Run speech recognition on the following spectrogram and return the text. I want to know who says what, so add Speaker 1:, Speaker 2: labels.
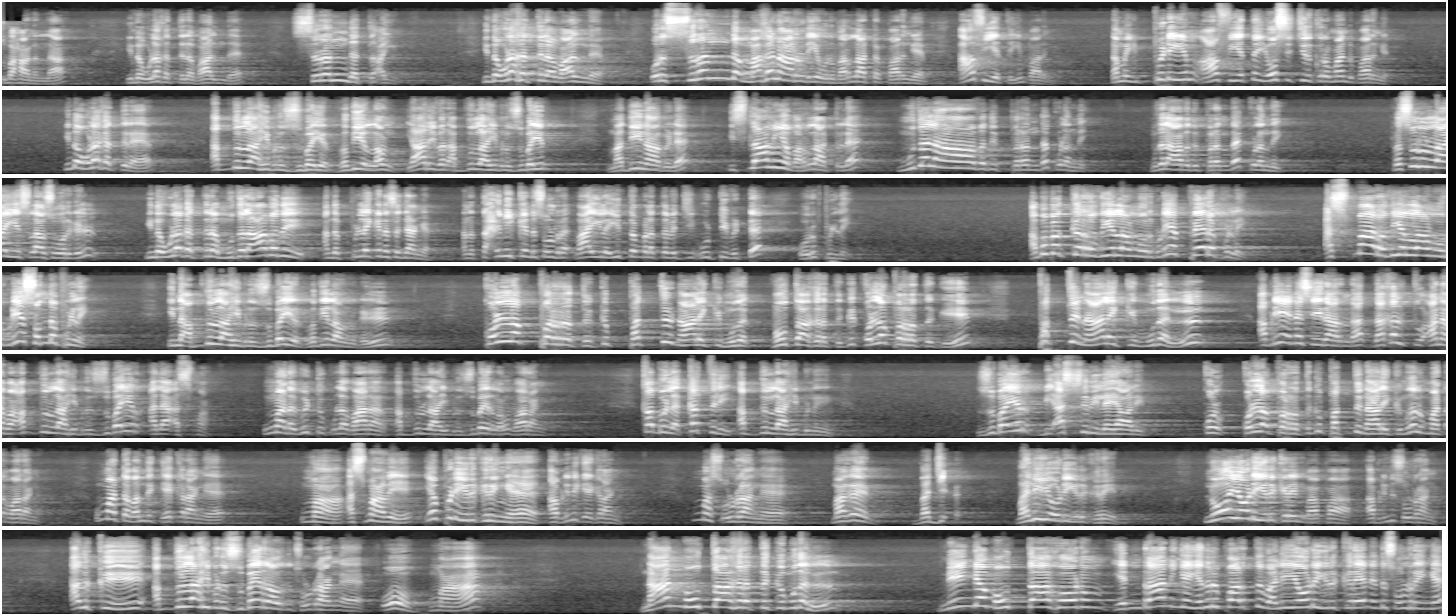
Speaker 1: சுபஹானல்லா இந்த உலகத்தில் வாழ்ந்த சிறந்த தாய். இந்த உலகத்தில் வாழ்ந்த ஒரு சிறந்த மகனாருடைய ஒரு வரலாற்றை பாருங்க. ஆஃபியத்தையும் பாருங்க. நம்ம இப்படியும் ஆஃபியத்தை யோசிச்சிருக்கிறோமான்னு பாருங்க. இந்த உலகத்தில் அப்துல்லாஹிபின் ஜுபைர் ரதியல்லாம் யார் இவர்? அப்துல்லாஹிபின் ஜுபைர். மதீனாவில் இஸ்லாமிய வரலாற்றில் முதலாவது பிறந்த குழந்தை. முதலாவது பிறந்த குழந்தை. ரசூலுல்லாஹி இஸ்லாஸ் அவர்கள் இந்த உலகத்தில் முதலாவது அந்த பிள்ளைக்கு என்ன செஞ்சாங்க? அந்த தஹனிக் என்று சொல்ற வாயில ஈத்தம்பழத்தை வச்சு ஊட்டி விட்ட ஒரு பிள்ளை. அபுபக்கர் ரதியல்லான்வர்களுடைய பேர பிள்ளை. அஸ்மா ரதியல்லான்வர்களுடைய சொந்த பிள்ளை. இந்த அப்துல்லாஹிபின் ஜுபைர் ரதியல்லான்வர்கள் கொல்லப்படுறதுக்கு பத்து நாளைக்கு முதல் மௌத்தாகிறதுக்கு கொல்லப்படுறதுக்கு பத்து நாளைக்கு முதல் அப்படியே என்ன செய்யறாருண்டா தகல் து அனவ அப்துல்லாஹி இப்னு ஜுபைர் அல அஸ்மா. உம்மாட வீட்டுக்குள்ள வாரார். அப்துல்லாஹி இப்னு ஜுபைர் வாராங்க. கபுல கத்லி அப்துல்லாஹி இப்னு ஜுபைர் பி அஸ்ரி லயாலின். கொல்லப்படுறதுக்கு பத்து நாளைக்கு முதல் உம்மாட்ட வாராங்க. உம்மாட்ட வந்து கேட்குறாங்க உம்மா அஸ்மாவே எப்படி இருக்கிறீங்க? அப்படின்னு கேட்குறாங்க உம்மா சொல்றாங்க மகன் வஜ் வலியோடு இருக்கிறேன். நோயோடு இருக்கிறேன் பாப்பா அப்படின்னு சொல்றாங்க. அதுக்கு அப்துல்லாஹி இப்னு சுபைர் அவர்கள் சொல்றாங்க ஓ அம்மா நான் மௌத்தாகிறதுக்கு முதல் நீங்க மௌத்தாகணும் என்றா நீங்க எதிர்பார்த்து வழியோடு இருக்கிறேன் என்று சொல்றீங்க.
